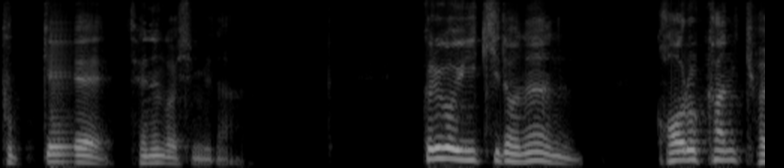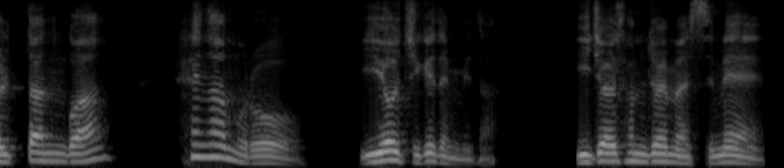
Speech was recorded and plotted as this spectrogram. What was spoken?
붙게 되는 것입니다. 그리고 이 기도는 거룩한 결단과 행함으로 이어지게 됩니다. 2절 3절 말씀에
